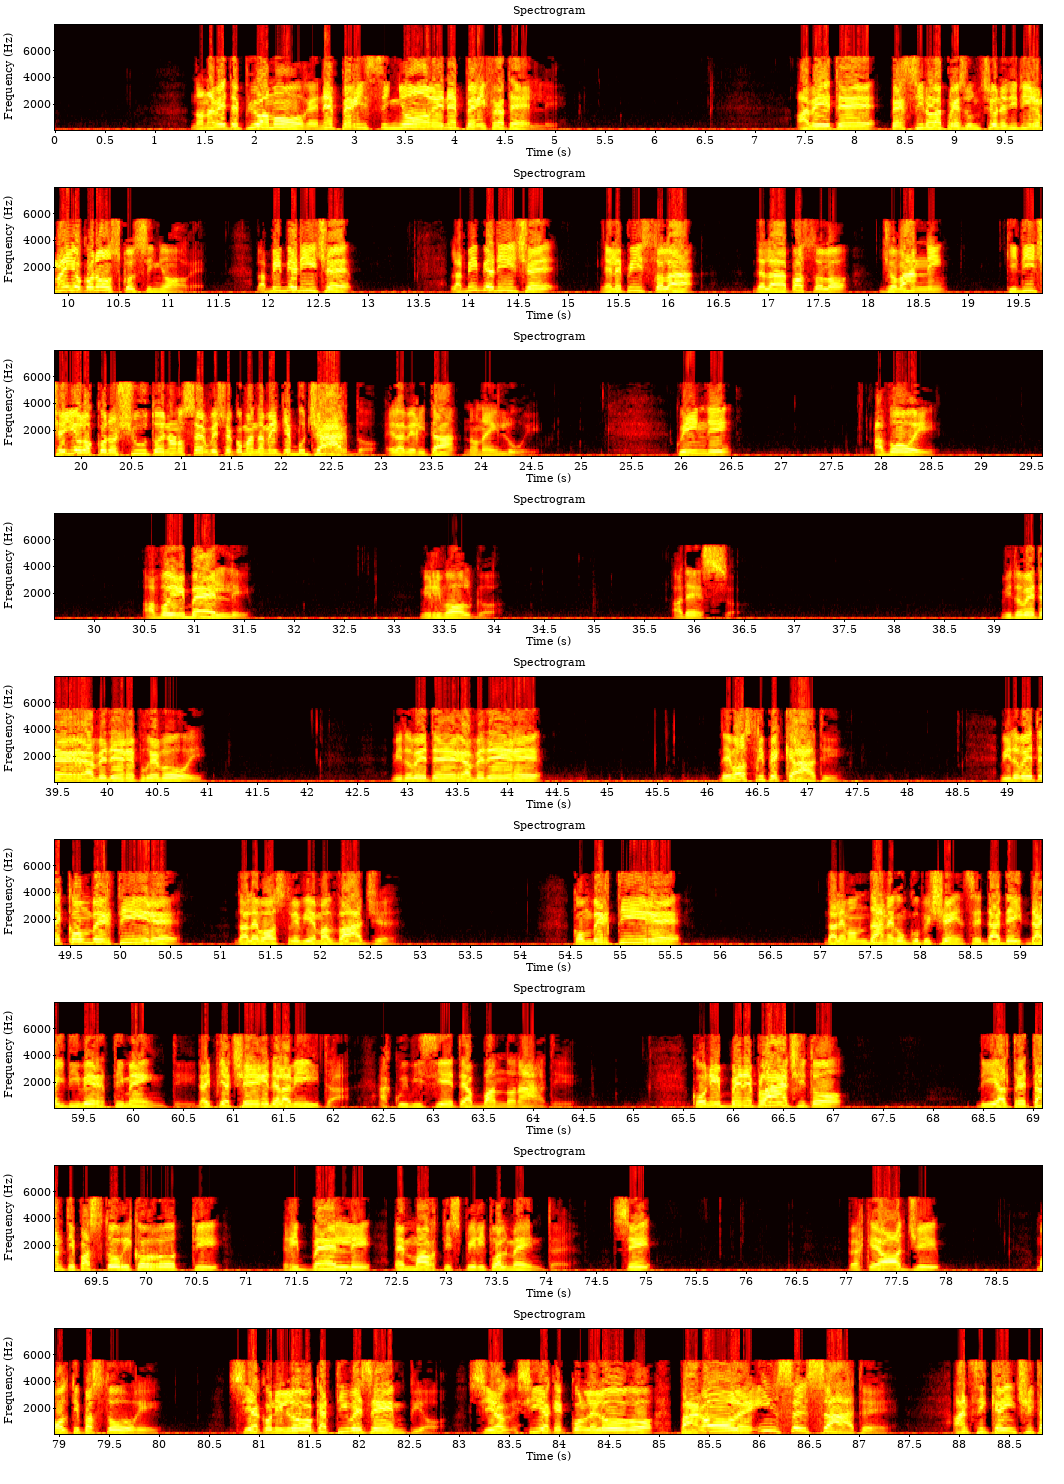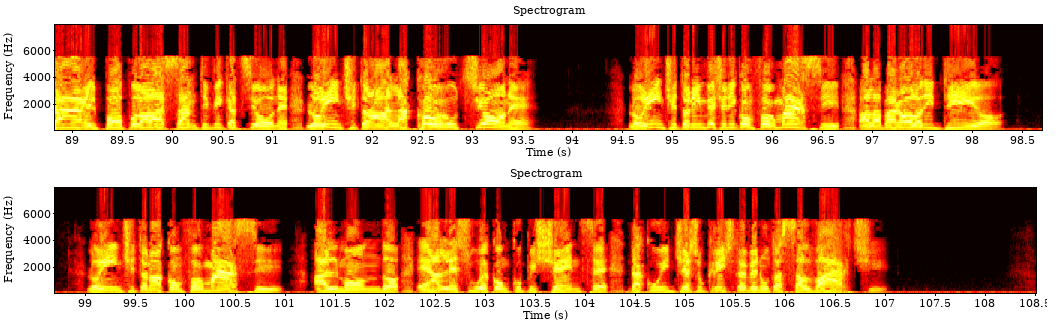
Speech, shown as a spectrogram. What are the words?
Non avete più amore né per il Signore né per i fratelli. Avete persino la presunzione di dire ma io conosco il Signore. La Bibbia dice, la Bibbia dice nell'epistola dell'Apostolo Giovanni, chi dice io l'ho conosciuto e non osservo i suoi comandamenti è bugiardo e la verità non è in lui. Quindi a voi, a voi ribelli, mi rivolgo adesso. Vi dovete ravvedere pure voi. Vi dovete ravvedere dei vostri peccati. Vi dovete convertire dalle vostre vie malvagie. Convertire dalle mondane concupiscenze, da dei, dai divertimenti, dai piaceri della vita a cui vi siete abbandonati, con il beneplacito di altrettanti pastori corrotti, ribelli e morti spiritualmente. Sì, perché oggi molti pastori, sia con il loro cattivo esempio, sia, sia che con le loro parole insensate, anziché incitare il popolo alla santificazione, lo incitano alla corruzione, lo incitano invece di conformarsi alla parola di Dio, lo incitano a conformarsi al mondo e alle sue concupiscenze da cui Gesù Cristo è venuto a salvarci.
